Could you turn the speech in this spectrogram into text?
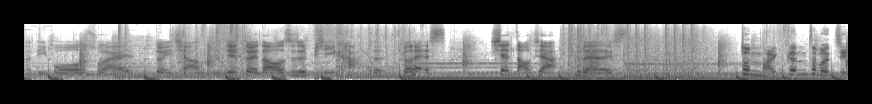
这第一波出来对枪，直接对到的是皮卡的 Glass，先倒下 Glass，盾牌跟这么紧。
